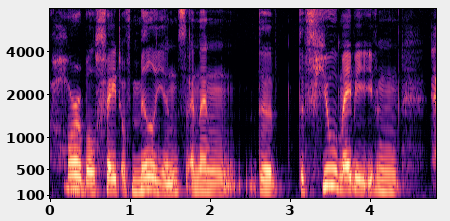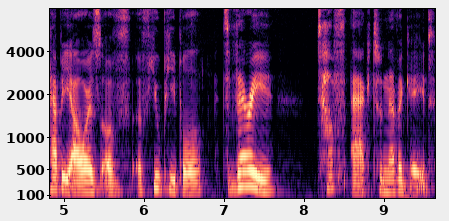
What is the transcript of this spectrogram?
horrible mm. fate of millions and then the the few maybe even happy hours of a few people it's a very tough act to navigate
